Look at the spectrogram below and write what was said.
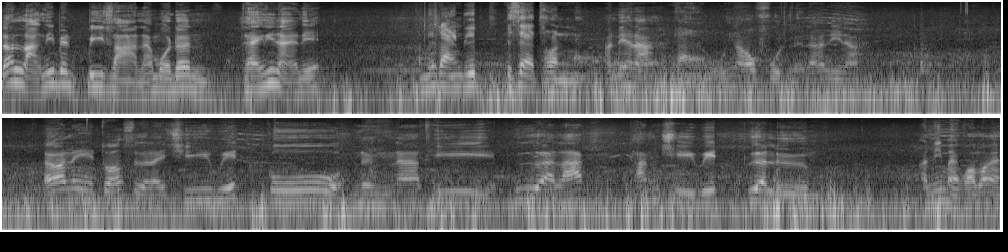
ด้านหลังนี่เป็นปีศาจนะโมเดิร์นแทงที่ไหนอันนี้ อันนี้แดงที่พิเศษทนอันเนี้ยนะใช่โอ้โหเงาฝุ่นเลยนะอันนี้นะ แล้วก็นี่ตัวหนังสืออะไรชีวิตกูหนึ่งนาที เพื่อรักทั้งชีวิตเพื่อลืม อันนี้หมายความว่าไง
